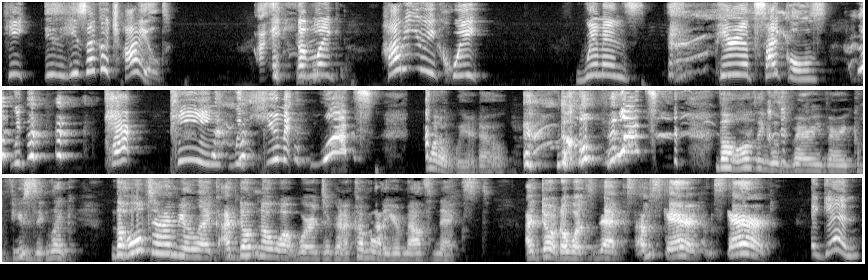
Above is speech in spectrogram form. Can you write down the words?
he he's like a child I, i'm like how do you equate women's period cycles with cat peeing with human what What a weirdo. the, whole thing, what the whole thing was very, very confusing. Like, The whole time you're like, I don't know what words are going to come out of your mouth next. I don't know what's next. I'm scared. I'm scared. Again,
